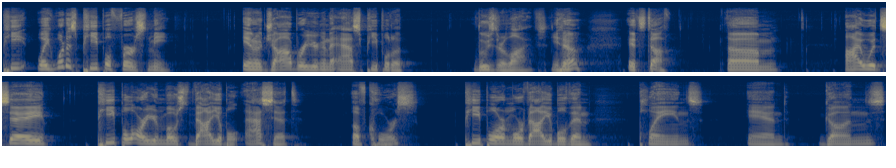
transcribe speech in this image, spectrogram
pe- like, what does people first mean? In a job where you're going to ask people to lose their lives, you know? It's tough. Um, I would say people are your most valuable asset, of course. People are more valuable than planes and guns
